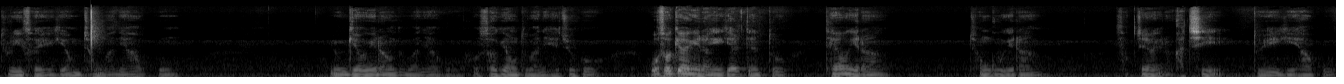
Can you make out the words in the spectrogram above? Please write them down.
둘이서 얘기 엄청 많이 하고 윤기 형이랑도 많이 하고 호석이 형도 많이 해주고 호석이 형이랑 얘기할 때는 또 태영이랑 정국이랑 석재 형이랑 같이 또 얘기하고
